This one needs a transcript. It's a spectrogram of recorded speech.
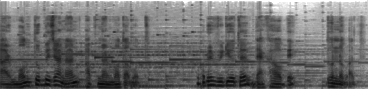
আর মন্তব্যে জানান আপনার মতামত। পরের ভিডিওতে দেখা হবে। ধন্যবাদ।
